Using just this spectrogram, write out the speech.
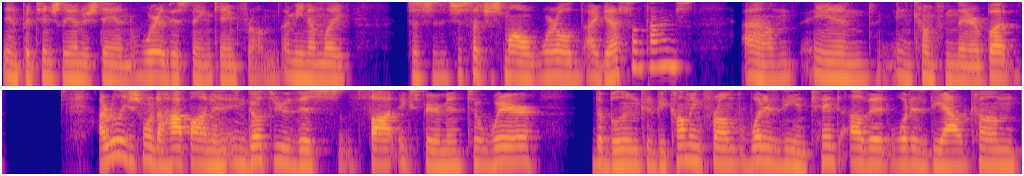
and potentially understand where this thing came from? I mean, I'm like, it's just, it's just such a small world, I guess sometimes um, and and come from there. But I really just wanted to hop on and, and go through this thought experiment to where the balloon could be coming from, what is the intent of it, what is the outcome,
